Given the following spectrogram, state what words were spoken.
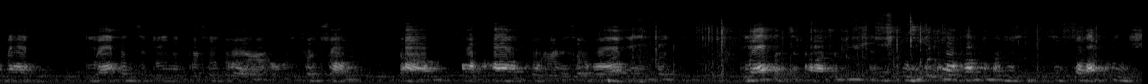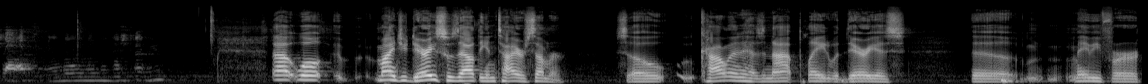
about the offensive game in particular. We touched on Colin Porter and his overall game, but the offensive contribution. Is he more comfortable just, just selecting shots and knowing when to distribute? Uh, well, mind you, Darius was out the entire summer. So Colin has not played with Darius uh, maybe for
